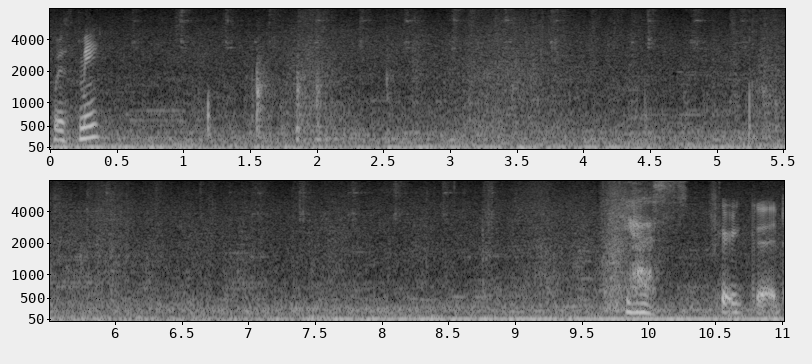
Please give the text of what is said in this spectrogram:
With me? Yes, very good.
